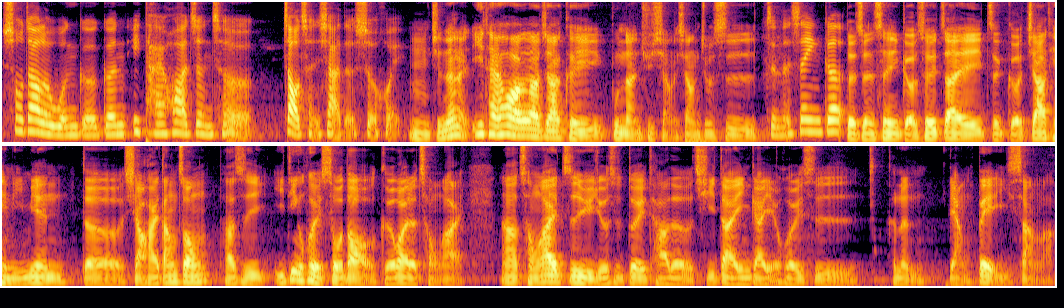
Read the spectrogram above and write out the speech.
受到了文革跟一胎化政策造成下的社会，嗯，简单的一胎化，大家可以不难去想象，就是只能生一个。对，只能生一个，所以在这个家庭里面的小孩当中，他是一定会受到格外的宠爱。那宠爱之余，就是对他的期待应该也会是可能两倍以上啦，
